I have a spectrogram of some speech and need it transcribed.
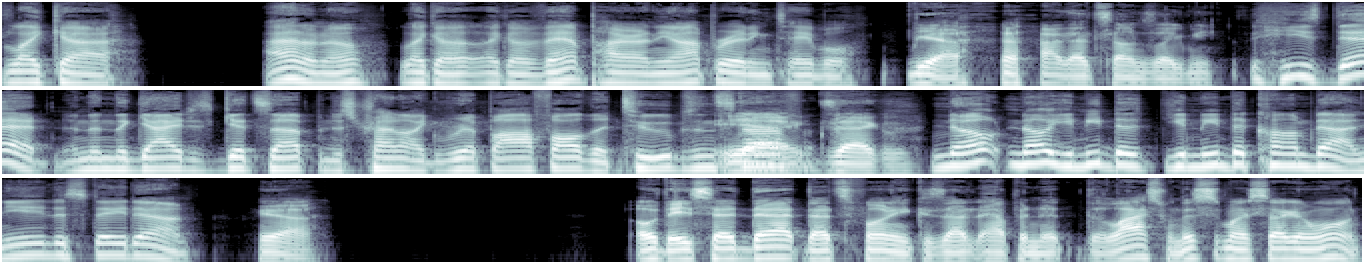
like a I don't know, like a like a vampire on the operating table. Yeah. that sounds like me. He's dead. And then the guy just gets up and just trying to like rip off all the tubes and stuff. Yeah, stuff. exactly. No, no, you need to you need to calm down. You need to stay down. Yeah. Oh, they said that? That's funny because that happened at the last one. This is my second one.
